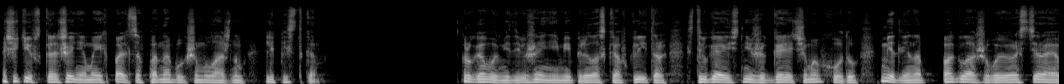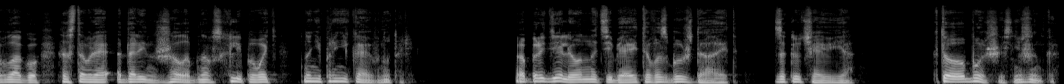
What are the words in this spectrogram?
ощутив скольжение моих пальцев по набухшим влажным лепесткам. Круговыми движениями приласкав клитор, сдвигаюсь ниже к горячему входу, медленно поглаживаю, растирая влагу, заставляя Адалин жалобно всхлипывать, но не проникаю внутрь. «Определенно тебя это возбуждает», — заключаю я. «Кто больше, Снежинка?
